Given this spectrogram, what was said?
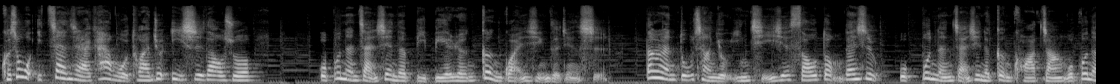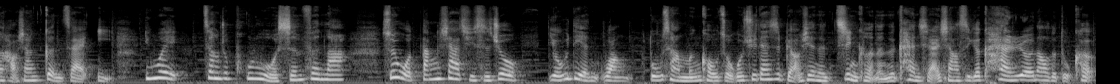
可是我一站起来看，我突然就意识到说，我不能展现得比别人更关心这件事。当然，赌场有引起一些骚动，但是我不能展现得更夸张，我不能好像更在意，因为这样就暴露我身份啦。所以我当下其实就有一点往赌场门口走过去，但是表现得尽可能的看起来像是一个看热闹的赌客。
